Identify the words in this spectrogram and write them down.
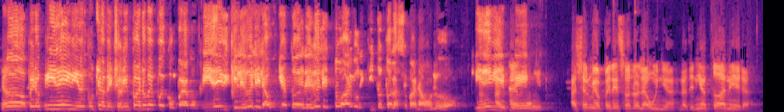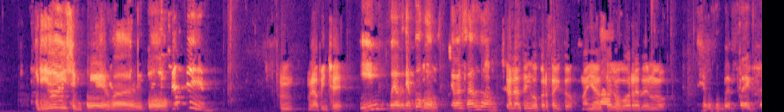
No, pero Chris David, escuchame, Choripán, no me puedes comparar con Chris David que le duele la uña toda, le duele todo, algo distinto toda la semana, boludo. Chris David Ayer- después, Ayer me operé solo la uña, la tenía toda negra. Chris David se enferma de todo. Mm, me la pinché. ¿Y? ¿De a poco? ¿Estoy avanzando? Ya la tengo perfecto. Mañana salgo a correr de nuevo. Perfecto.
